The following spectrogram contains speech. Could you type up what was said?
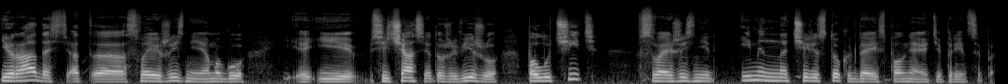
и радость от э, своей жизни я могу, и, и сейчас я тоже вижу, получить в своей жизни именно через то, когда я исполняю эти принципы.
